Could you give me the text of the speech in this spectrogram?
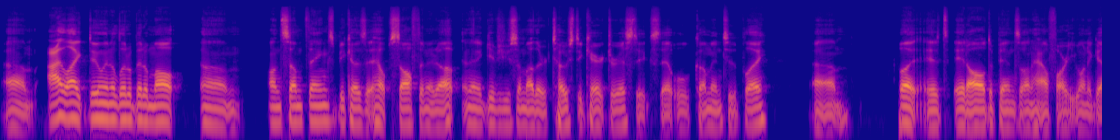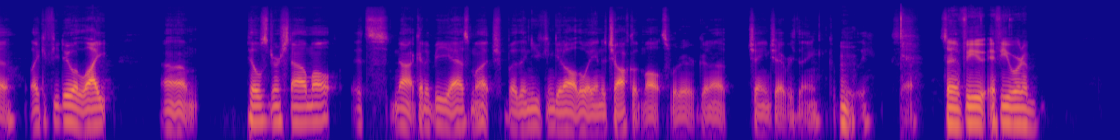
Um, I like doing a little bit of malt um, on some things because it helps soften it up, and then it gives you some other toasted characteristics that will come into the play. Um, but it it all depends on how far you want to go. Like if you do a light um, pilsner style malt, it's not going to be as much, but then you can get all the way into chocolate malts, what are going to change everything completely. So So if you if you were to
